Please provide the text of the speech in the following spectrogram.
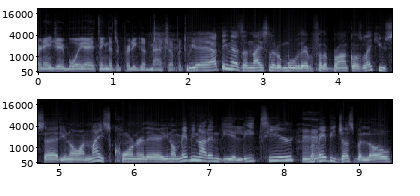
and AJ Bouye, I think that's a pretty good matchup between. Yeah, I think that's a nice little move there for the Broncos. Like you said, you know, a nice corner there. You know, maybe not in the elite tier, Mm-hmm. but maybe just below.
